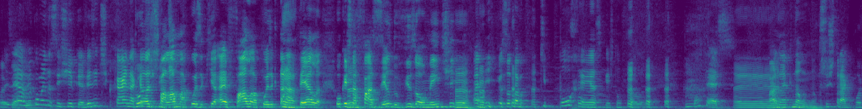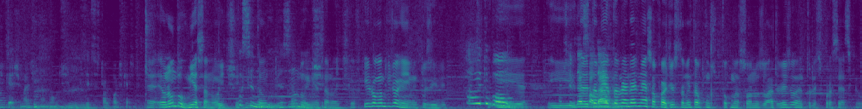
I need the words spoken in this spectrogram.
Pois é, eu recomendo assistir, porque às vezes a gente cai naquela Todo de falar sentido. uma coisa que é, fala uma coisa que tá Ah. na tela, ou que a gente Ah. tá fazendo visualmente. Aí a pessoa tava. Que porra é essa que eles estão falando? Acontece. É, Mas não é que não, não que isso estrague o podcast, imagina. Não dizer que isso estraga o podcast. é, eu não dormi essa noite. Você não então, dormiu essa não dormi noite? essa noite. Eu fiquei jogando videogame, inclusive. Ah, muito bom. E, e eu também, saudável. na verdade, não é só por disso, também tava com, tô com meu sono zoado, às vezes eu entro nesse processo que eu.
